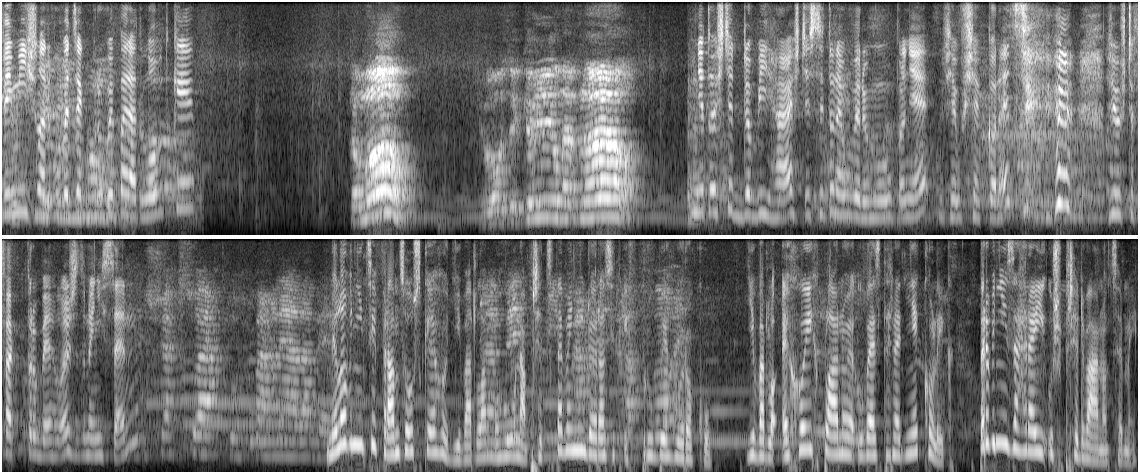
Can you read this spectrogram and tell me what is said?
vymýšlet vůbec, jak budou vypadat loutky. Comment? J'ose cueillir mes fleurs? Mě to ještě dobíhá, ještě si to neuvědomuji úplně, že už je konec, že už to fakt proběhlo, že to není sen. Milovníci francouzského divadla mohou na představení dorazit i v průběhu roku. Divadlo Echo jich plánuje uvést hned několik. První zahrají už před Vánocemi.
